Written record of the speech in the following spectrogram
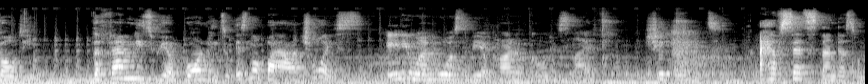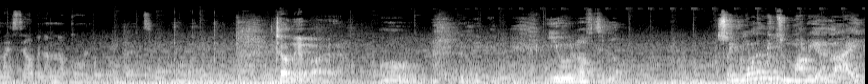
Goldie, the families we are born into is not by our choice. Anyone who wants to be a part of Goldie's life should earn it. I have set standards for myself and I'm not going below that. Tell me about it. Oh, you would love to know. So you wanted me to marry a lie?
